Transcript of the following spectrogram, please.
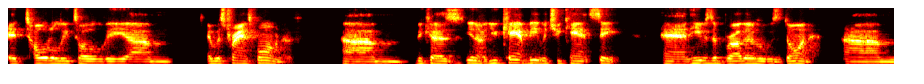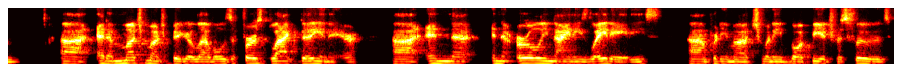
it totally, totally, um, it was transformative um, because you know you can't be what you can't see, and he was a brother who was doing it um, uh, at a much, much bigger level. He was the first black billionaire uh, in the in the early '90s, late '80s um, pretty much when he bought Beatrice Foods.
